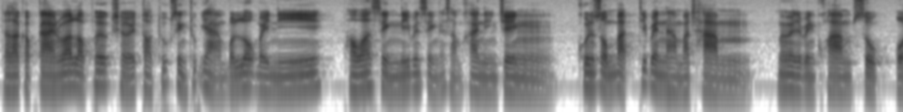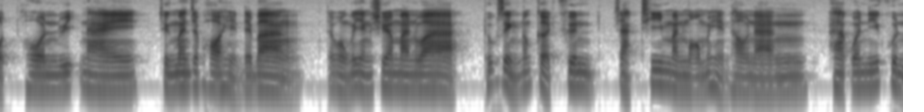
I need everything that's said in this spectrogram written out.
แต่เรากับการว่าเราเพิกเฉยต่อทุกสิ่งทุกอย่างบนโลกใบนี้ เพราะว่าสิ่งนี้เป็นสิ่งที่สำคัญจริง ๆ คุณสมบัติที่เป็นนามธรรมไม่ว่าจะเป็นความสุขอดทนวินัย ถึงมันจะพอเห็นได้บ้าง แต่ผมก็ยังเชื่อมั่นว่าทุกสิ่งต้องเกิดขึ้น จากที่มันมองไม่เห็นเท่านั้น หากวันนี้คุณ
